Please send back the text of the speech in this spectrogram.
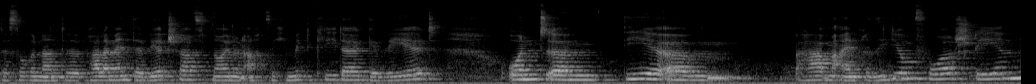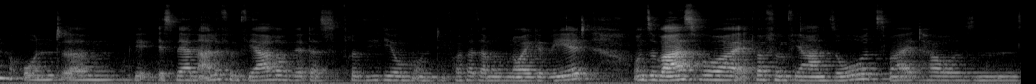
das sogenannte Parlament der Wirtschaft, 89 Mitglieder gewählt. Und ähm, die ähm, haben ein Präsidium vorstehen und ähm, es werden alle fünf Jahre wird das Präsidium und die Vollversammlung neu gewählt. Und so war es vor etwa fünf Jahren so, 2000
